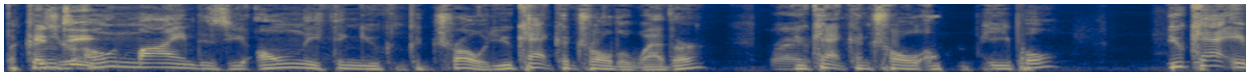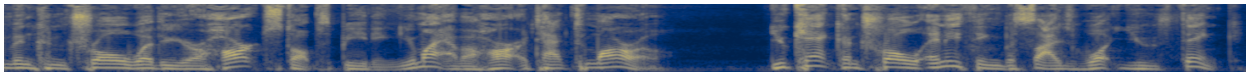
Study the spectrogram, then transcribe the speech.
Because Indeed. your own mind is the only thing you can control. You can't control the weather. Right. You can't control other people. You can't even control whether your heart stops beating. You might have a heart attack tomorrow. You can't control anything besides what you think.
